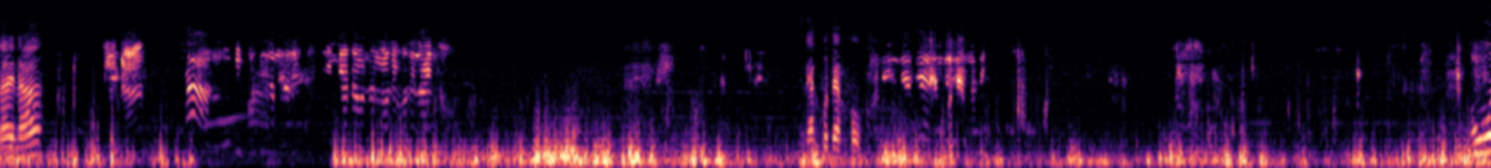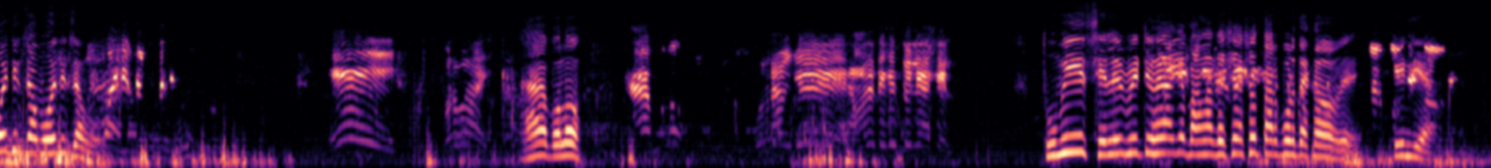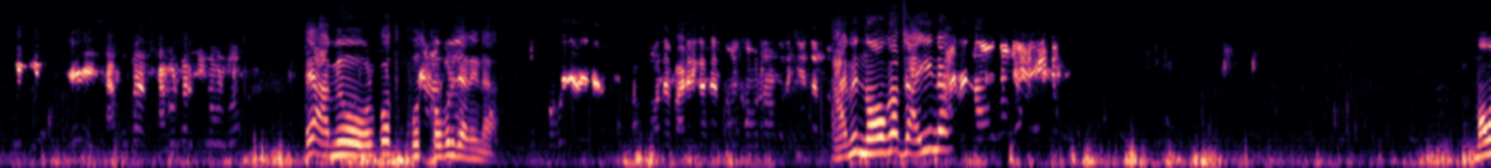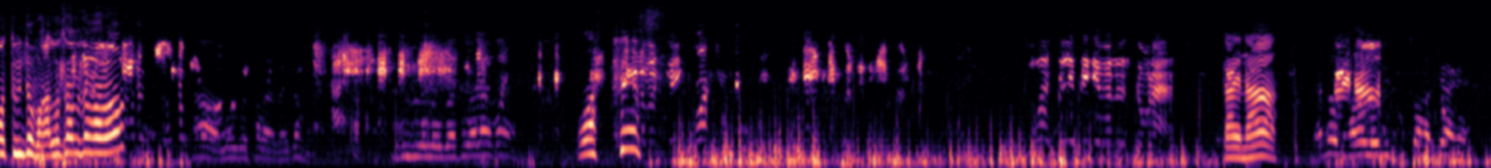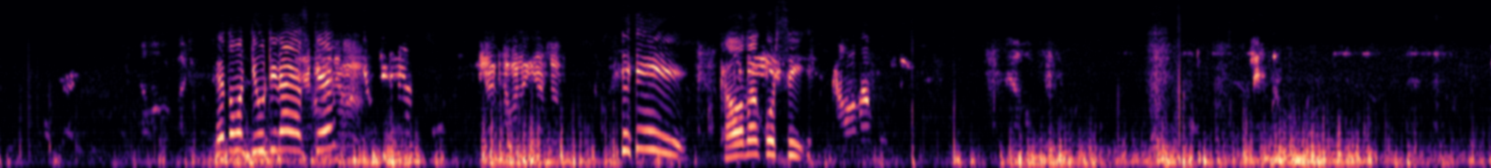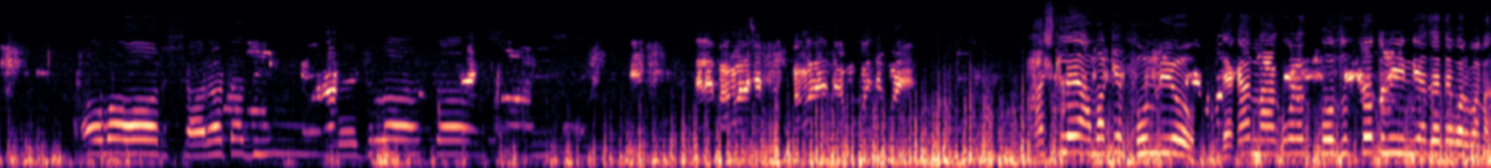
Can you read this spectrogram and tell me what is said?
তাই না? দেখো দেখো। আমাদের ইন্ডিয়াতে নদী ওই দিক যাব ওই দিক যাব। হ্যাঁ বলো। তুমি সেলিব্রিটি হয়ে আগে বাংলাদেশে আসো তারপর দেখা হবে। ইন্ডিয়া। এই সাগরদার সাগরদার কি খবর গো এ আমি ওর খোঁজ খবর জানি না। আমি নওগাঁ যাই না। মামা তুমি তো ভালো চালাতে পারো। তোমরা তাই না? এ তোমার ডিউটি নাই আজকে? খাওয়া দাওয়া করছি। আমার সারাটা দিন মেঘলা আকাশ আসলে আমাকে ফোন দিও। দেখা না করা পর্যন্ত তুমি ইন্ডিয়া যেতে পারবে না।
